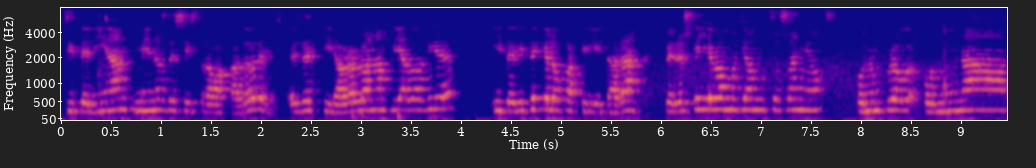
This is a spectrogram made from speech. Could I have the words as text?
si tenían menos de seis trabajadores. Es decir, ahora lo han ampliado a 10 y te dice que lo facilitarán. Pero es que llevamos ya muchos años con, un pro- con una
